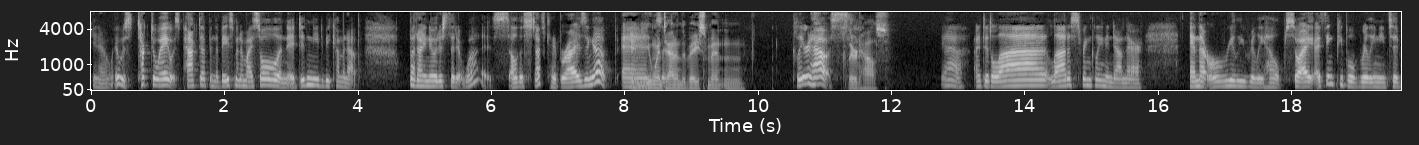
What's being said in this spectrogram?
You know, it was tucked away, it was packed up in the basement of my soul, and it didn't need to be coming up. But I noticed that it was. All this stuff kept rising up. And, and you went down in the basement and cleared house. Cleared house. Yeah, I did a lot, a lot of spring cleaning down there, and that really, really helped. So I, I think people really need to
